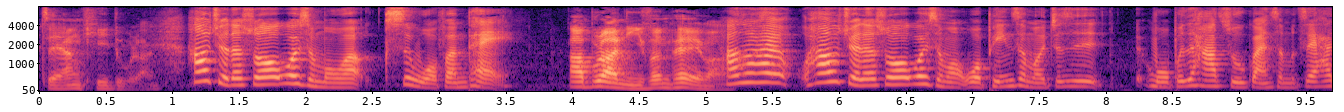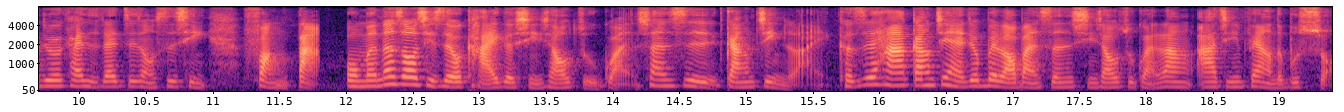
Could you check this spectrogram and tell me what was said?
怎样 K 独蓝？他就觉得说，为什么我是我分配？啊，不然你分配嘛？他说他他就觉得说，为什么我凭什么就是我不是他主管什么之类，他就会开始在这种事情放大。我们那时候其实有卡一个行销主管，算是刚进来，可是他刚进来就被老板升行销主管，让阿金非常的不爽。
